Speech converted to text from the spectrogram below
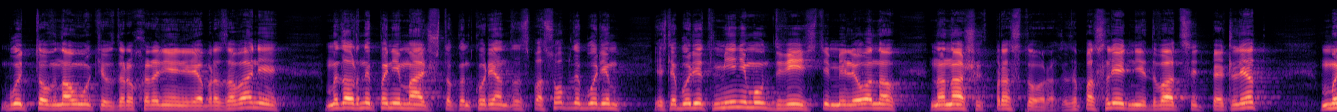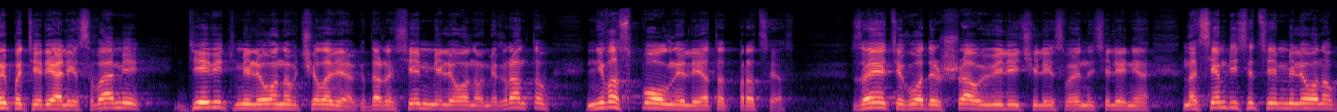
будь то в науке, в здравоохранении или образовании – мы должны понимать, что конкурентоспособны будем, если будет минимум 200 миллионов на наших просторах. За последние 25 лет мы потеряли с вами 9 миллионов человек, даже 7 миллионов мигрантов не восполнили этот процесс. За эти годы США увеличили свое население на 77 миллионов,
